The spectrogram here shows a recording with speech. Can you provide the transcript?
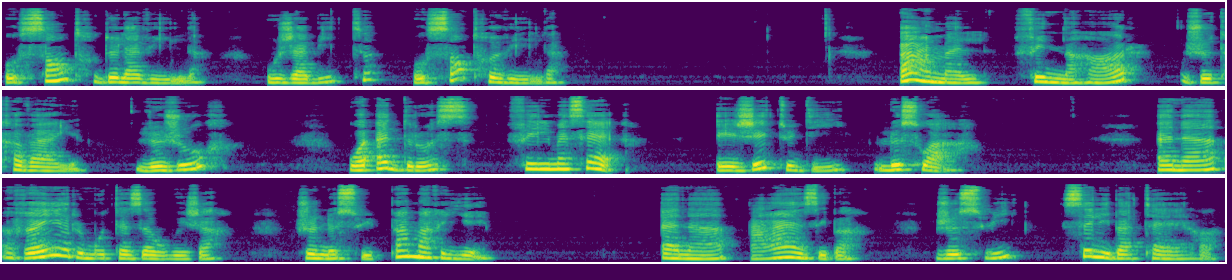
au centre de la ville ou j'habite au centre-ville. أعمل في النهار je travaille le jour وأدرس في المساء et j'étudie le soir. أنا غير متزوجة je ne suis pas mariée. أنا عازبة je suis célibataire.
